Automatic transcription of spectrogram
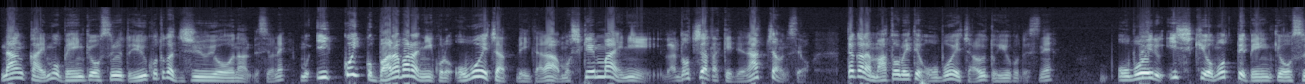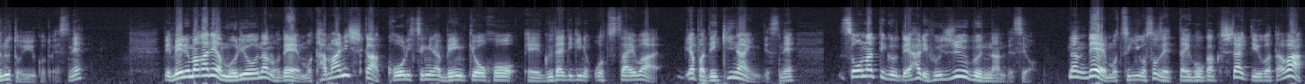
何回も勉強するということが重要なんですよね。もう一個一個バラバラにこれ覚えちゃっていたら、もう試験前に、どっちだったっけってなっちゃうんですよ。だからまとめて覚えちゃうということですね。覚える意識を持って勉強するということですね。で、メルマガでは無料なので、もうたまにしか効率的な勉強法、えー具体的にお伝えはやっぱできないんですね。そうなってくるとやはり不十分なんですよ。なんで、もう次こそ絶対合格したいという方は、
